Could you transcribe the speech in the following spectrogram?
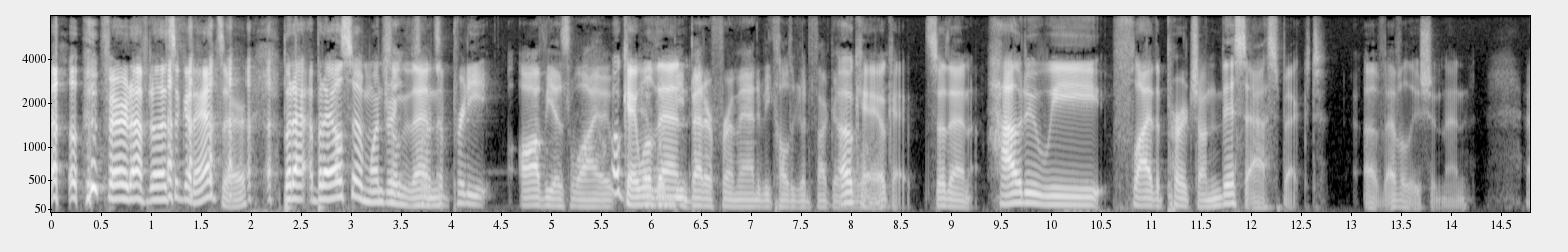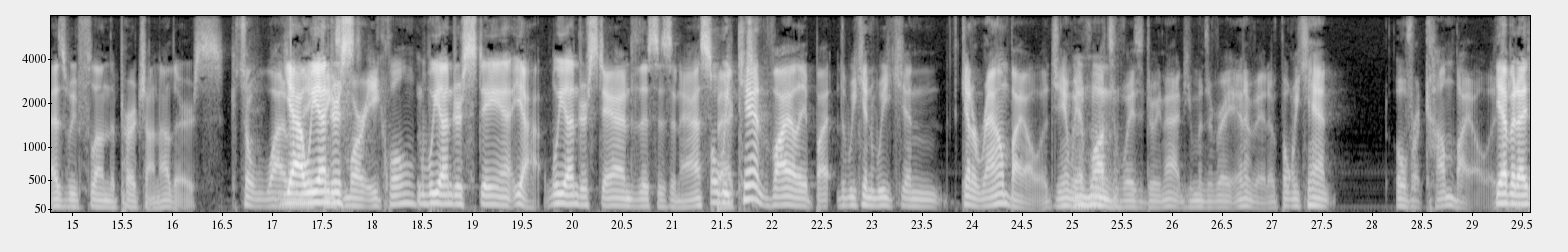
go. Fair enough. No, that's a good answer. But I, but I also am so, wondering so then. it's a pretty obvious why Okay, well it would be then- better for a man to be called a good fucker okay, okay. So then, how do we fly the perch on this aspect of evolution then, as we've flown the perch on others? so why Yeah, we, we make things underst- more equal We understand. Yeah, we understand this is an aspect. Well, we can't violate, but we can we can get around biology, and we have Mhm. lots of ways of doing that. Humans are very innovative, but we can't overcome biology. Yeah, but I,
